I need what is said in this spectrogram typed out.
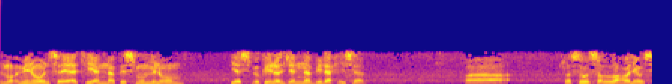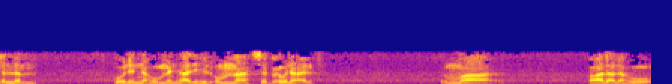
المؤمنون سيأتي أن قسم منهم يسبق إلى الجنة بلا حساب. والرسول صلى الله عليه وسلم يقول إنه من هذه الأمة سبعون ألف. ثم قال له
